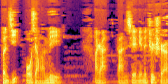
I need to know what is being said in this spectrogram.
本集播讲完毕，安然感谢您的支持。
